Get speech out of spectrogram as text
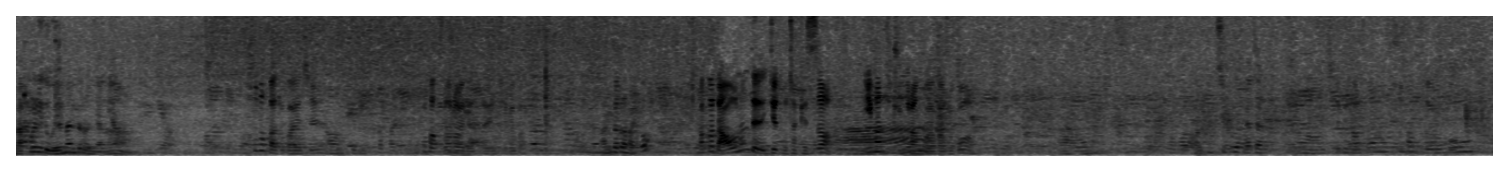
막걸리도 왜 만들었냐면 수박 가져가야지. 어, 그 수박 썰어야 이 집에 가서. 안 들어놨어? 아까 나오는데 이제 도착했어. 아. 이마트 주문한 거여가지고. 아. 집으로 가자. 어, 집에 가서 수박 썰고.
